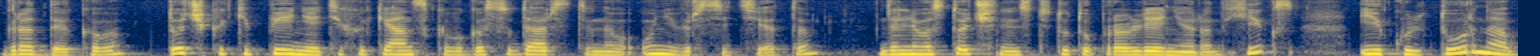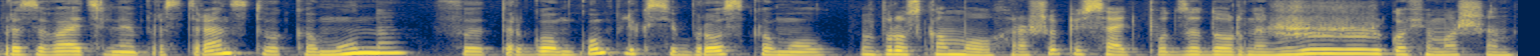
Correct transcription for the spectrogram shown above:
Градекова, точка кипения Тихоокеанского государственного университета, Дальневосточный институт управления РАНХИКС и культурно-образовательное пространство «Коммуна» в торговом комплексе «Броскомол». В Броскомол хорошо писать под задорный жжж кофемашин.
